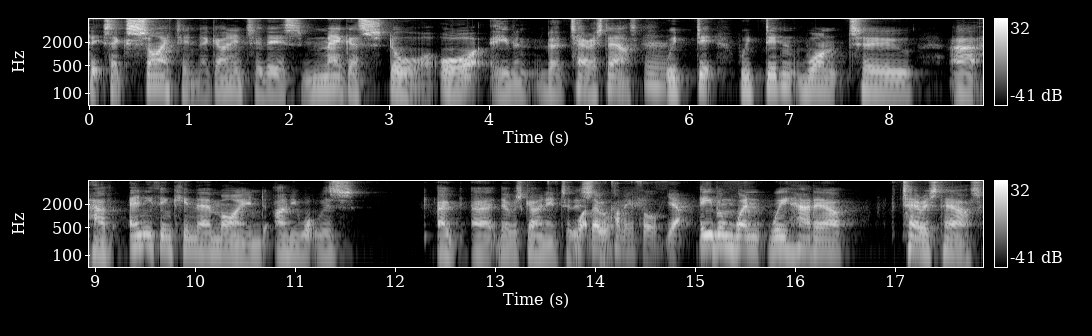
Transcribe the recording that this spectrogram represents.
It's exciting. They're going into this mega store or even the terraced house. Mm. We did. We didn't want to uh, have anything in their mind. Only what was uh, uh, there was going into this what they store were coming for. Yeah. even when we had our terraced house,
